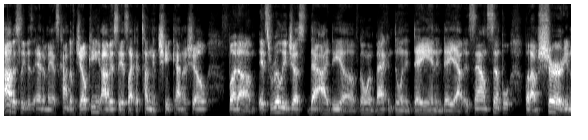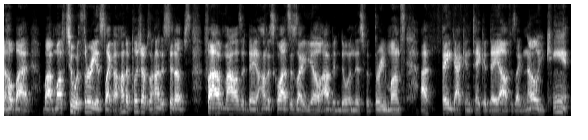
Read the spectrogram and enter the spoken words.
obviously, this anime is kind of jokey. Obviously, it's like a tongue in cheek kind of show. But um, it's really just that idea of going back and doing it day in and day out. It sounds simple, but I'm sure you know by by month two or three, it's like hundred push-ups, hundred sit-ups, five miles a day, hundred squats. It's like, yo, I've been doing this for three months. I think I can take a day off. It's like, no, you can't.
